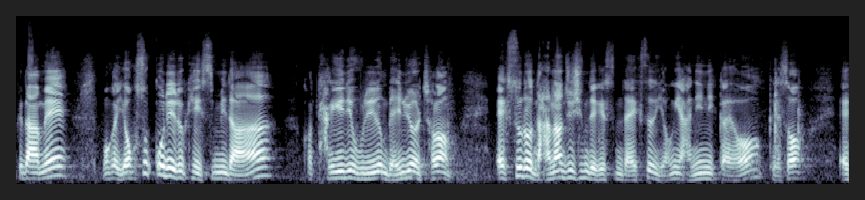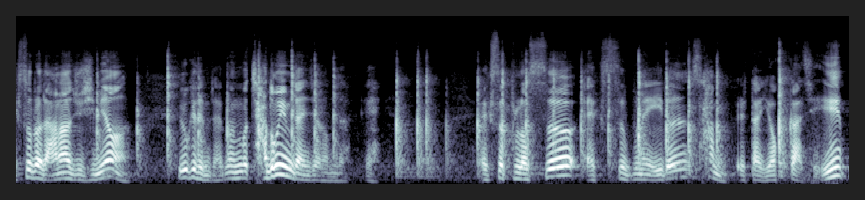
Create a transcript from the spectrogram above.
그 다음에 뭔가 역수꼴이 이렇게 있습니다. 당연히 우리는 매뉴얼처럼 x로 나눠주시면 되겠습니다. x는 0이 아니니까요. 그래서 x로 나눠주시면 이렇게 됩니다. 이건 뭐 자동입니다, 이제 여러분들. 예. x 플러스 x분의 1은 3. 일단 여기까지.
